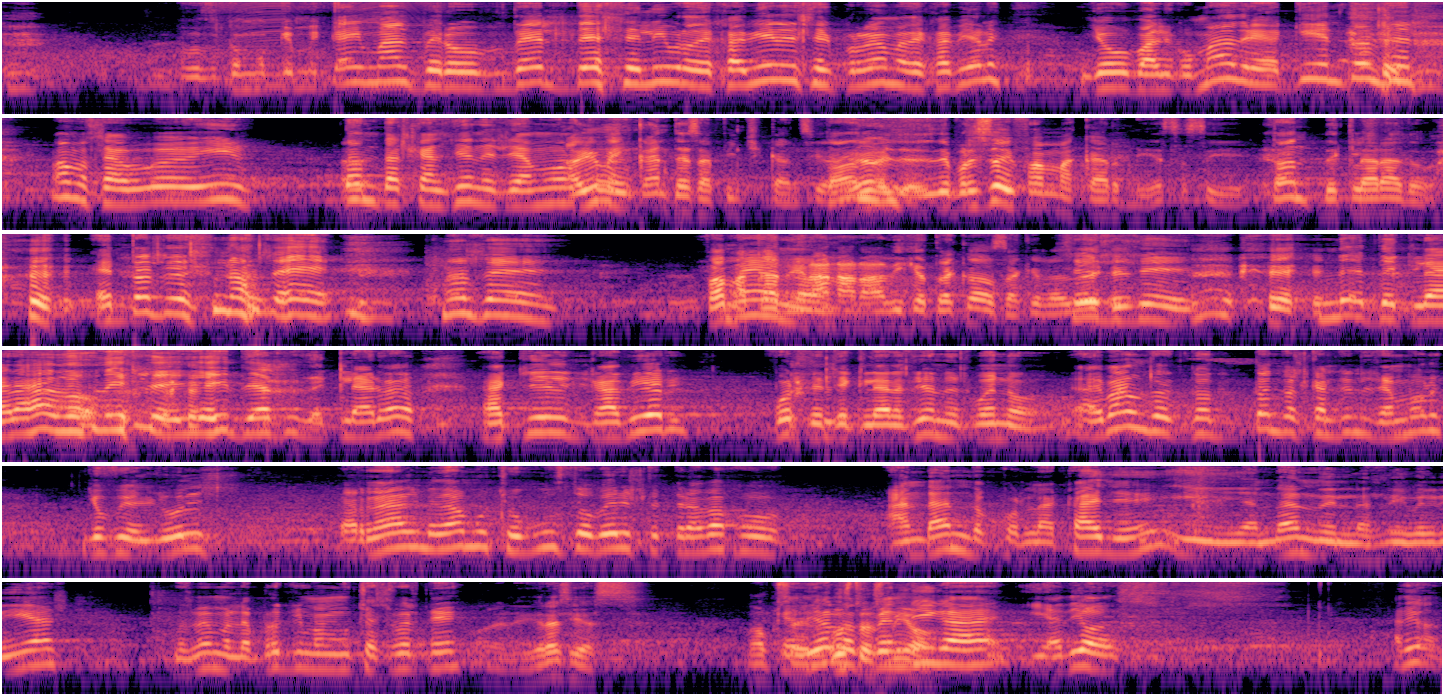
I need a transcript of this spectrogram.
pues como que me cae mal, pero de, de ese libro de Javier, es el programa de Javier, yo valgo madre aquí, entonces vamos a oír tantas canciones de amor. A mí me pues. encanta esa pinche canción. Ton- Yo- De por sí soy fan McCartney, eso sí, Ton- declarado. Entonces, no sé, no sé. fan Bueno. McCartney, no, no, no, dije otra cosa. ¿qué más? Sí, sí, sí. De- declarado, dice, ya te hace declarado. Aquí el Javier, fuertes declaraciones. Bueno, ahí vamos con tantas canciones de amor. Yo fui el Jules. Carnal, me da mucho gusto ver este trabajo andando por la calle y andando en las librerías. Nos vemos la próxima, mucha suerte. Órale, gracias. No, pues Que Dios los mío. bendiga y adiós. Adiós.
